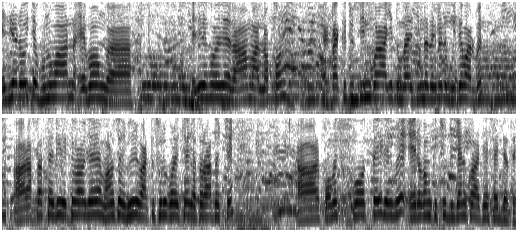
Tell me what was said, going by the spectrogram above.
এদিকে রয়েছে হনুমান এবং এদিকে যে রাম আর লক্ষণ। একটা কিছু সিন করা আছে, তোমরা এই সিনটা দেখলে তো বুঝতে পারবে। আর আস্তে আস্তে এদিকে দেখতে পাবে যে মানুষের ভিড় বাড়তে শুরু করেছে, যত রাত হচ্ছে। আর প্রবেশ করতেই দেখবে এরকম কিছু ডিজাইন করা আছে সাইডটাতে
